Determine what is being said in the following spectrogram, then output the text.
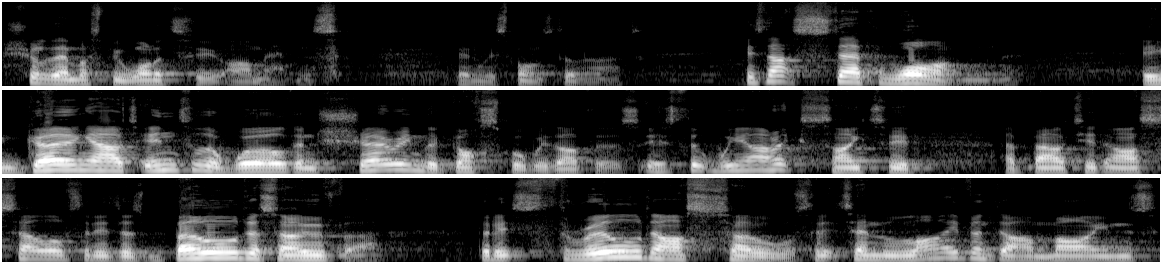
Surely there must be one or two amens in response to that. Is that step one in going out into the world and sharing the gospel with others? Is that we are excited about it ourselves, that it has bowled us over, that it's thrilled our souls, that it's enlivened our minds,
